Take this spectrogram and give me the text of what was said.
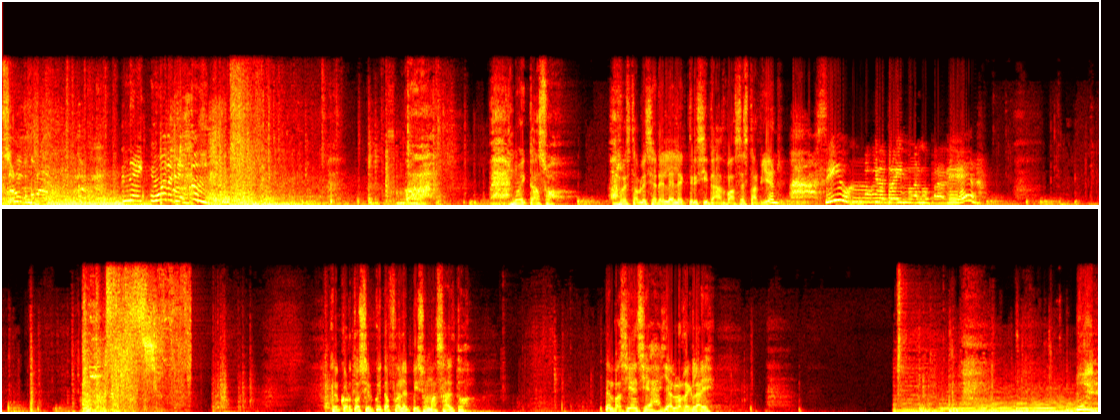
Solo un poco más. ¡Nate, muévete! No hay caso. Restableceré la electricidad. ¿Vas a estar bien? Sí, ojalá hubiera traído algo para leer. El cortocircuito fue en el piso más alto. Ten paciencia, ya lo arreglaré. Bien,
